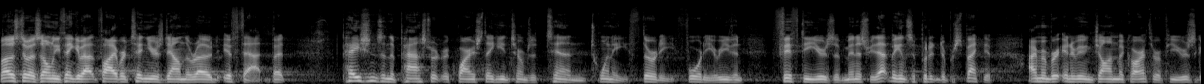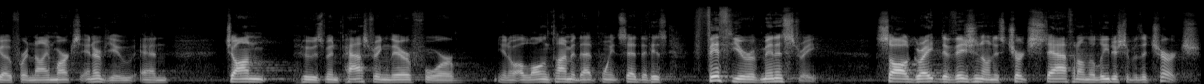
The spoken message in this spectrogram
Most of us only think about five or 10 years down the road, if that. But patience in the pastorate requires thinking in terms of 10, 20, 30, 40, or even 50 years of ministry. That begins to put it into perspective. I remember interviewing John MacArthur a few years ago for a Nine Marks interview, and John, who's been pastoring there for you know, a long time at that point, said that his fifth year of ministry saw a great division on his church staff and on the leadership of the church.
